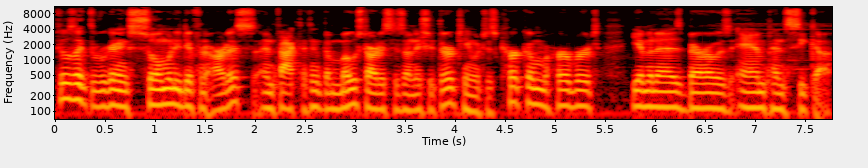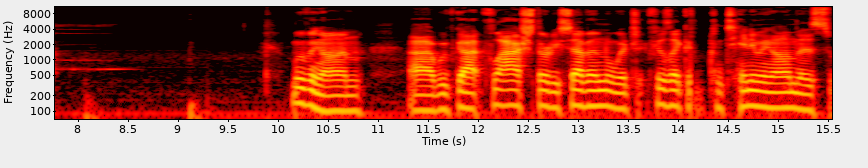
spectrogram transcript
feels like we're getting so many different artists. In fact, I think the most artists is on issue 13, which is Kirkham, Herbert, Jimenez, Barrows, and Pansica. Moving on, uh, we've got Flash 37, which feels like continuing on this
